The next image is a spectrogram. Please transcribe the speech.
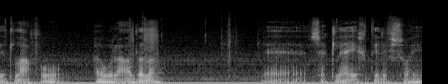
يطلع فوق أو العضلة آه، شكلها يختلف شوية.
